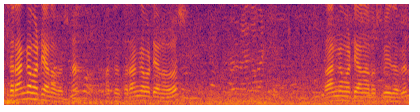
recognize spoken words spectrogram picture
আচ্ছা রাঙ্গামাটি আনারস না? আচ্ছা আচ্ছা রাঙ্গামাটি আনারস। রাঙ্গামাটি আনারস পেয়ে যাবেন।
